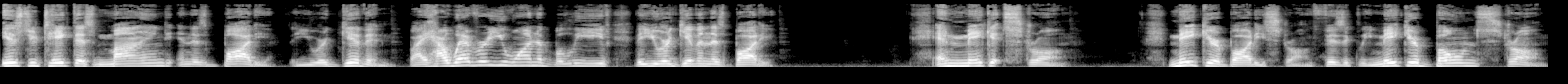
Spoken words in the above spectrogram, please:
is to take this mind and this body that you are given by however you want to believe that you are given this body and make it strong. Make your body strong physically. Make your bones strong.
